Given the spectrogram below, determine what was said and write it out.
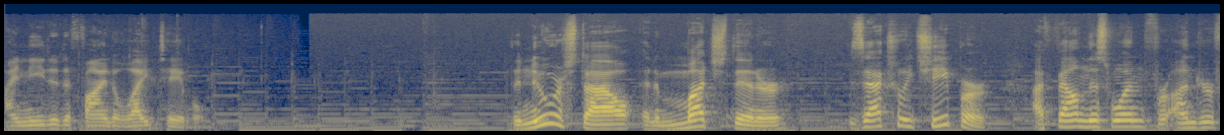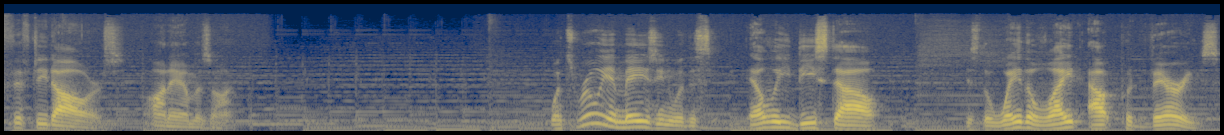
I needed to find a light table. The newer style and a much thinner is actually cheaper. I found this one for under $50 on Amazon. What's really amazing with this LED style is the way the light output varies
